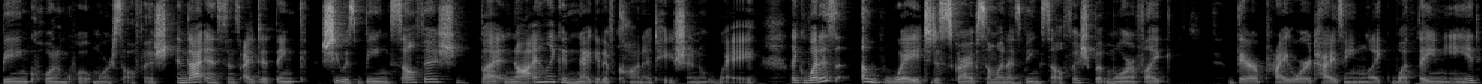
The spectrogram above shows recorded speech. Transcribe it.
being quote unquote more selfish. In that instance, I did think she was being selfish, but not in like a negative connotation way. Like, what is a way to describe someone as being selfish, but more of like they're prioritizing like what they need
